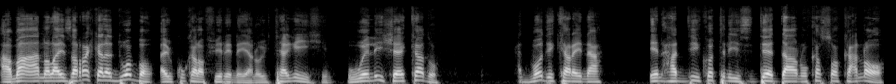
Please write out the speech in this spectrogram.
ama analysaro kala duwanba ay ku kala fiirinayaan oo ay taagan yihiin weli sheekadu waxaad moodi karaynaa in haddii konton iyo sideedaanu ka soo kacno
